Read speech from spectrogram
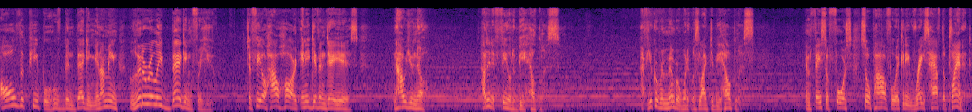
all the people who've been begging, and I mean literally begging for you, to feel how hard any given day is, now you know. How did it feel to be helpless? Now, if you could remember what it was like to be helpless and face a force so powerful it could erase half the planet,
